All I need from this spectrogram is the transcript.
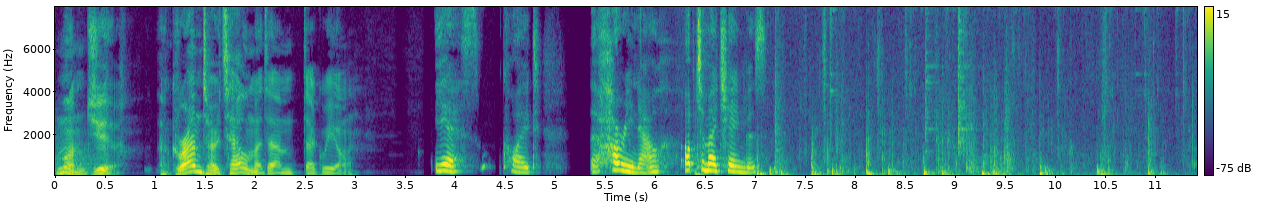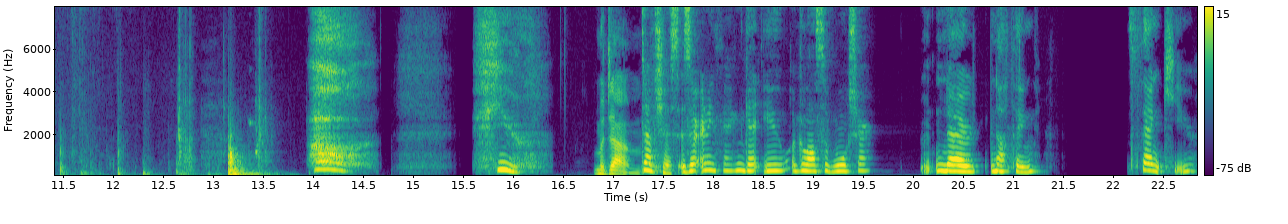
Mon Dieu. A grand hotel, Madame d'Aiguillon. Yes, quite. Uh, hurry now, up to my chambers. Oh, phew. Madame. Duchess, is there anything I can get you? A glass of water? No, nothing. Thank you.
